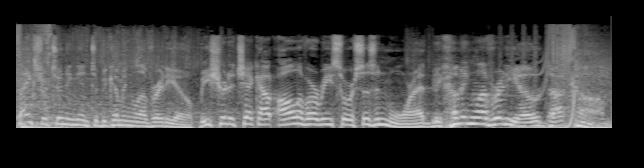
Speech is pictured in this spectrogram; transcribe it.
Thanks for tuning in to Becoming Love Radio. Be sure to check out all of our resources and more at becomingloveradio.com.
